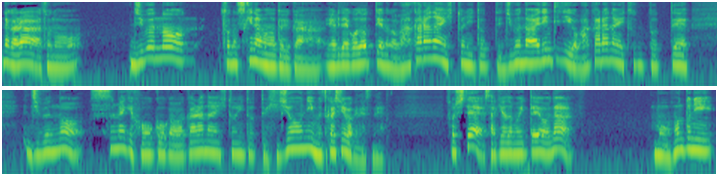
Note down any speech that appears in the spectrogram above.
だから、その、自分の、その好きなものというか、やりたいことっていうのが分からない人にとって、自分のアイデンティティが分からない人にとって、自分の進むべき方向が分からない人にとって非常に難しいわけですね。そして、先ほども言ったような、もう本当に、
